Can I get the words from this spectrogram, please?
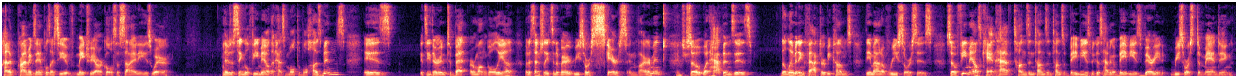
kind of prime examples I see of matriarchal societies where there's a single female that has multiple husbands is it's either in Tibet or Mongolia, but essentially it's in a very resource scarce environment. So what happens is the limiting factor becomes the amount of resources. So females can't have tons and tons and tons of babies because having a baby is very resource demanding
